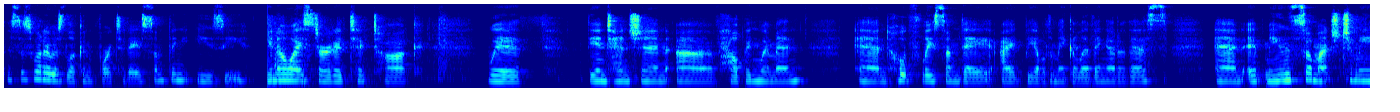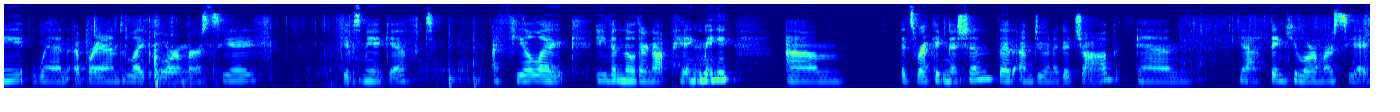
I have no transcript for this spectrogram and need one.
This is what I was looking for today, something easy. You know, I started TikTok with the intention of helping women and hopefully someday I'd be able to make a living out of this. And it means so much to me when a brand like Laura Mercier gives me a gift. I feel like even though they're not paying me, um, it's recognition that I'm doing a good job. And yeah, thank you, Laura Mercier.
